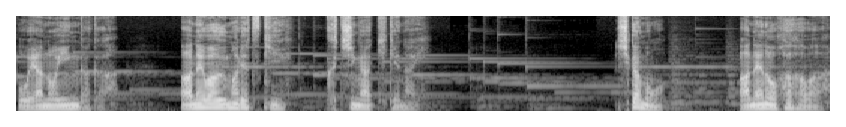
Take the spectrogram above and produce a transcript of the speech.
親の因果か姉は生まれつき口が聞けない。しかも姉の母は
